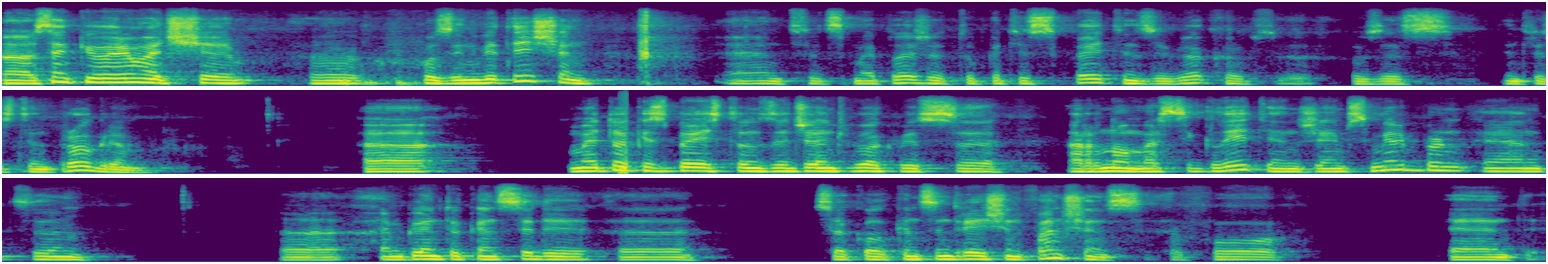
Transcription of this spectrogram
Uh, thank you very much uh, uh, for the invitation. And it's my pleasure to participate in the work of, of this interesting program. Uh, my talk is based on the joint work with uh, Arnaud Marsiglietti and James Melbourne. And um, I'm going to consider so-called concentration functions for and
